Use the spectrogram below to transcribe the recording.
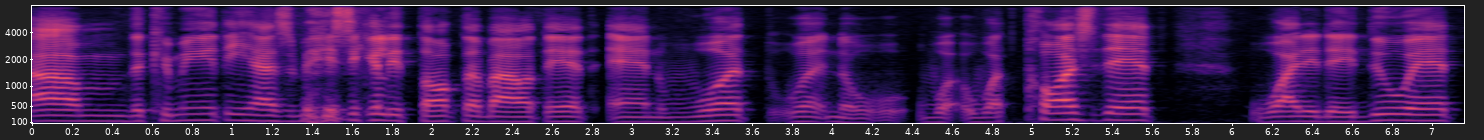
um, the community has basically talked about it and what what no what, what caused it, why did they do it.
